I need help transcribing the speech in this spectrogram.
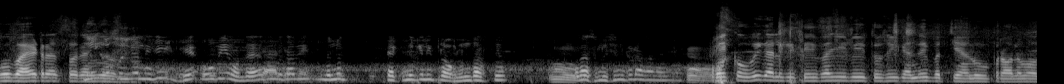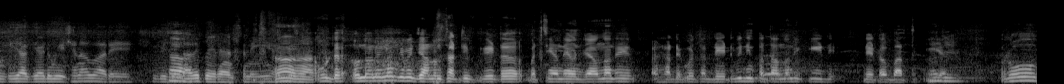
ਉਹ ਵਾਇਰ ਟ੍ਰਾਂਸਫਰ ਹੈ ਨਹੀਂ ਨਹੀਂ ਜੀ ਜੇ ਉਹ ਵੀ ਹੁੰਦਾ ਹੈ ਤਾਂ ਉਹਦਾ ਵੀ ਮੈਨੂੰ ਟੈਕਨੀਕਲੀ ਪ੍ਰੋਬਲਮ ਦੱਸ ਦਿਓ। ਉਹਦਾ ਸੋਲੂਸ਼ਨ ਕਿਹੜਾ ਦਾਂਗੇ ਇੱਕ ਉਹ ਵੀ ਗੱਲ ਕੀਤੀ ਸੀ ਭਾਜੀ ਵੀ ਤੁਸੀਂ ਕਹਿੰਦੇ ਬੱਚਿਆਂ ਨੂੰ ਪ੍ਰੋਬਲਮ ਆਉਂਦੀ ਆ ਕਿ ਐਡਮਿਸ਼ਨਾਂ ਬਾਰੇ ਵੀ ਜਿਨ੍ਹਾਂ ਦੇ ਪੇਰੈਂਟਸ ਨਹੀਂ ਹੈ ਹਾਂ ਹਾਂ ਉਹ ਡ- ਉਹਨਾਂ ਨੇ ਨਾ ਜਿਵੇਂ ਜਨਮ ਸਰਟੀਫਿਕੇਟ ਬੱਚਿਆਂ ਦੇ ਹੁਣ ਜਾਂ ਉਹਨਾਂ ਦੇ ਸਾਡੇ ਕੋਲ ਤਾਂ ਡੇਟ ਵੀ ਨਹੀਂ ਪਤਾ ਉਹਨਾਂ ਦੀ ਕੀ ਡੇਟ ਆਫ ਬਰਥ ਕੀ ਆ। ਪਰ ਉਹ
